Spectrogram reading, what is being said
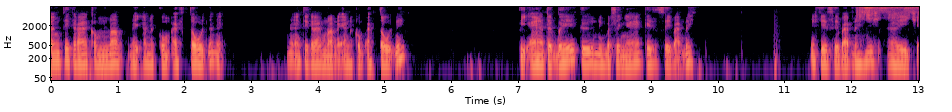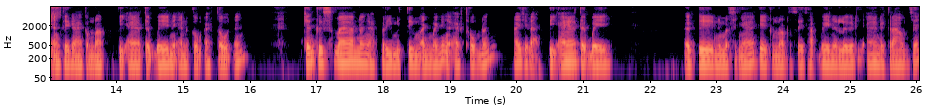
អន្តេក្រាកំណត់នៃអនុគម f តូចហ្នឹងណាអន្តេក្រាកំណត់នៃអនុគម f តូចនេះពី a ទៅ b គឺនិមិត្តសញ្ញាគេសរសេរបែបនេះនេះគេសរសេរបែបនេះនេះហើយជាអន្តេក្រាកំណត់ពី a ទៅ b នៃអនុគម f តូចហ្នឹងអញ្ចឹងគឺស្មើនឹងអា primitive អញមិញហ្នឹង f ធំហ្នឹងហើយគេដាក់ពី a ទៅ b គេនិមិត្តសញ្ញាគេកំណត់សរសេរថា b នៅលើនេះ a នៅក្រោមចេះ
